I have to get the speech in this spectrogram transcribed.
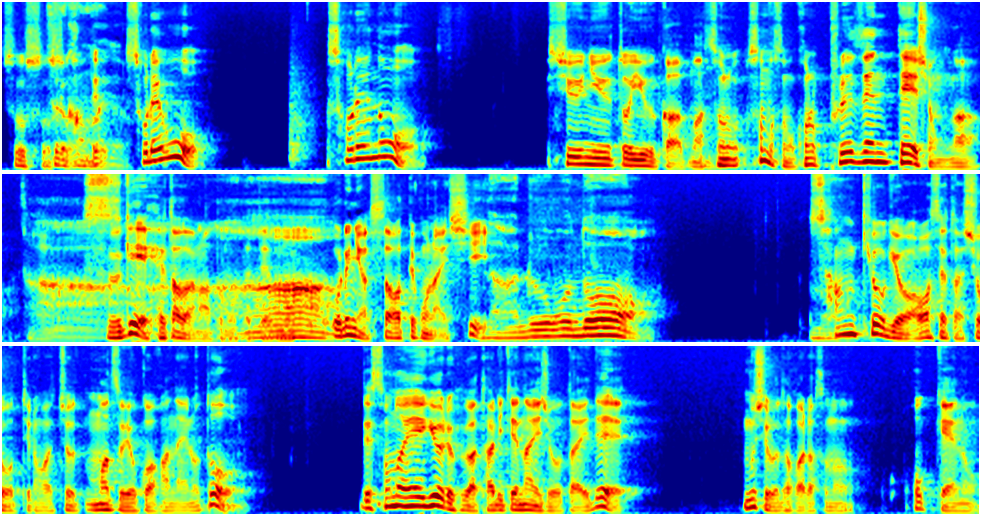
そうそうそれ考えそれを、それの収入というか、まあ、そのそもそもこのプレゼンテーションがすげえ下手だなと思ってて、俺には伝わってこないし。なるほど。3競技を合わせたショーっていうのがちょっとまずよくわかんないのと、で、その営業力が足りてない状態で、むしろだからその、ホッケーの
